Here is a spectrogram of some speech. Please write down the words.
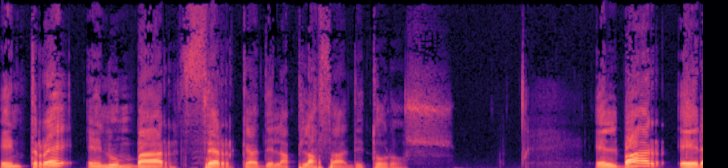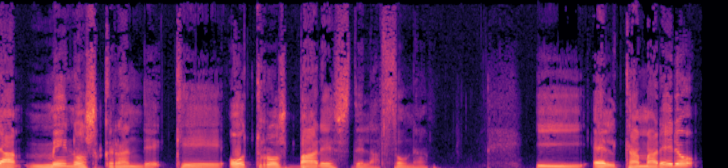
Entré en un bar cerca de la plaza de toros. El bar era menos grande que otros bares de la zona y el camarero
